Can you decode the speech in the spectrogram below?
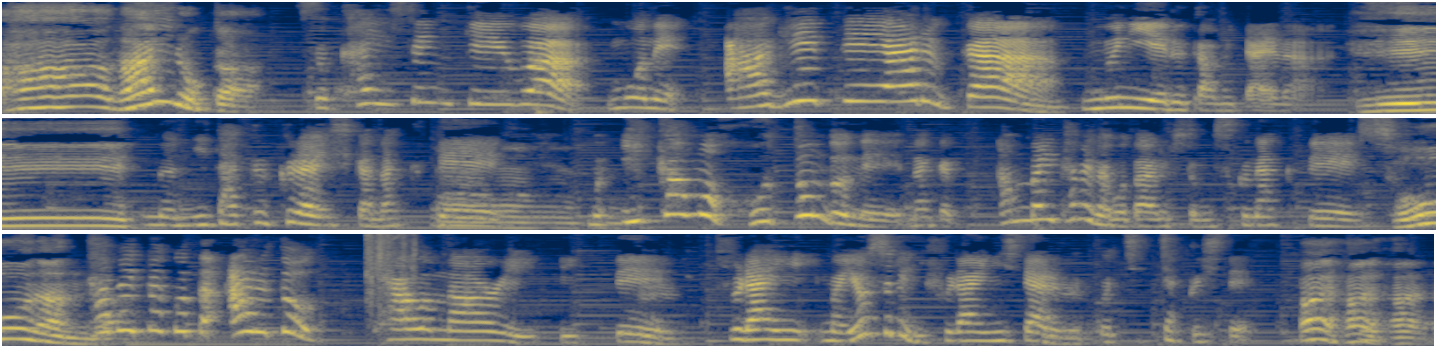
あー、ないのか。そう、海鮮系は、もうね、揚げてあるか、ムニエルかみたいな、へー。の二択くらいしかなくて、もうイカもほとんどね、なんか、あんまり食べたことある人も少なくて、そうなんだ。食べたことあると、キャラマリーって言って、フライに、まあ、要するにフライにしてあるの、こうちっちゃくして。はいはいは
